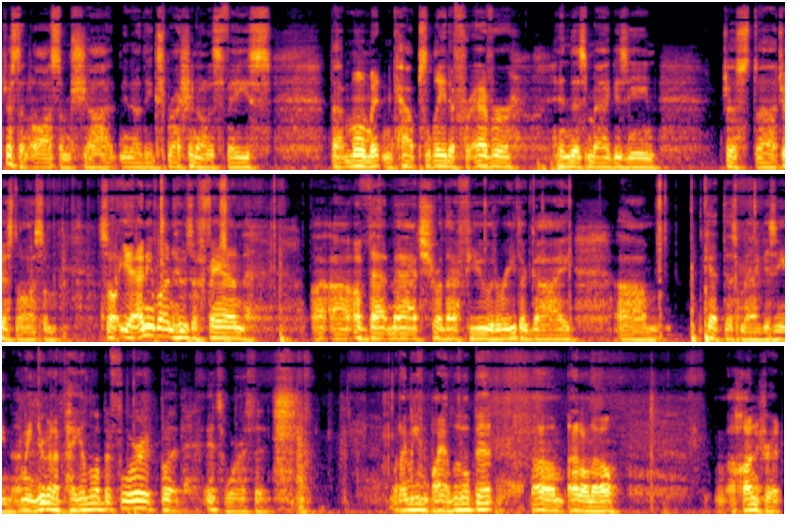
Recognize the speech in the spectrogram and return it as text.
just an awesome shot. You know, the expression on his face, that moment encapsulated forever in this magazine. Just, uh, just awesome. So, yeah, anyone who's a fan uh, of that match or that feud or either guy, um, get this magazine. I mean, you're going to pay a little bit for it, but it's worth it. What I mean by a little bit, um, I don't know. 100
